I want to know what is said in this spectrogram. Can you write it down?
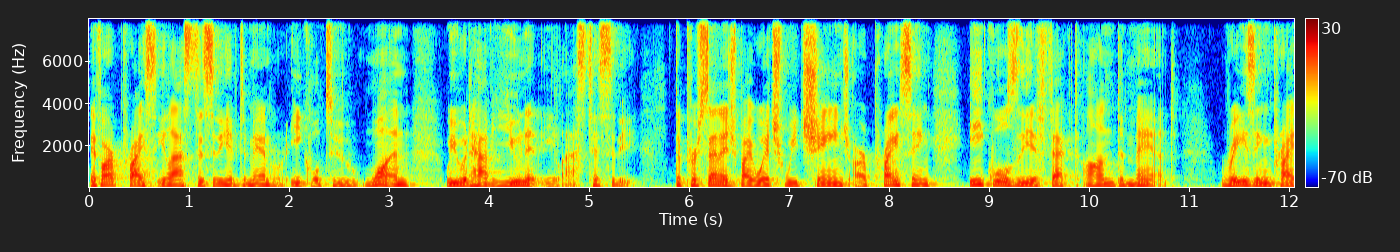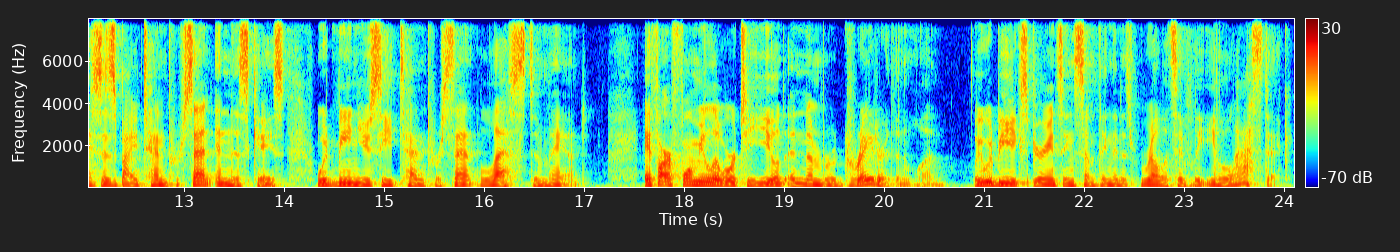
If our price elasticity of demand were equal to 1, we would have unit elasticity. The percentage by which we change our pricing equals the effect on demand. Raising prices by 10% in this case would mean you see 10% less demand. If our formula were to yield a number greater than 1, we would be experiencing something that is relatively elastic.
